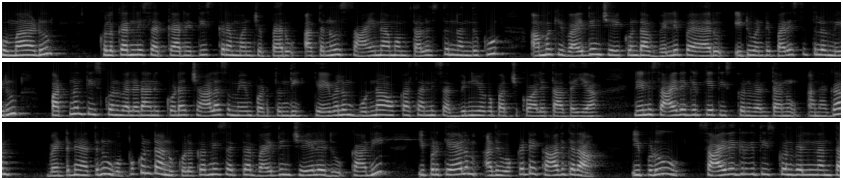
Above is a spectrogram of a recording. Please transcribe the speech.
కుమారుడు కులకర్ణి సర్కార్ని తీసుకురమ్మని చెప్పారు. అతను సాయినామం తలుస్తున్నందుకు అమ్మకి వైద్యం చేయకుండా వెళ్ళిపోయారు. ఇటువంటి పరిస్థితుల్లో మీరు పట్నం తీసుకొని వెళ్ళడానికి కూడా చాలా సమయం పడుతుంది. కేవలం ఉన్న అవకాశాన్ని సద్వినియోగపరచుకోవాలి తాతయ్య. నేను సాయి దగ్గరికే తీసుకొని వెళ్తాను. అనగా వెంటనే అతను ఒప్పుకుంటాను. కులకర్ణి సర్కార్ వైద్యం చేయలేదు. కానీ ఇప్పుడు కేవలం అది ఒక్కటే కాదు కదా. ఇప్పుడు సాయి దగ్గరికి తీసుకొని వెళ్ళినంత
